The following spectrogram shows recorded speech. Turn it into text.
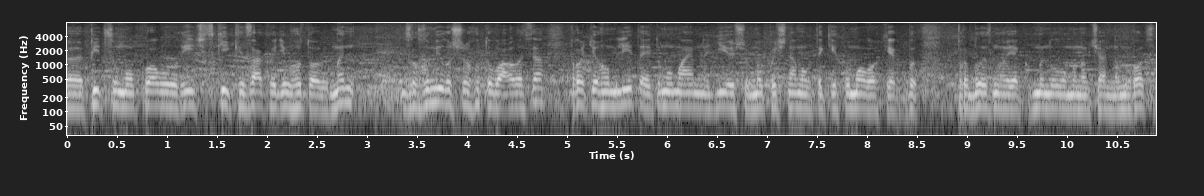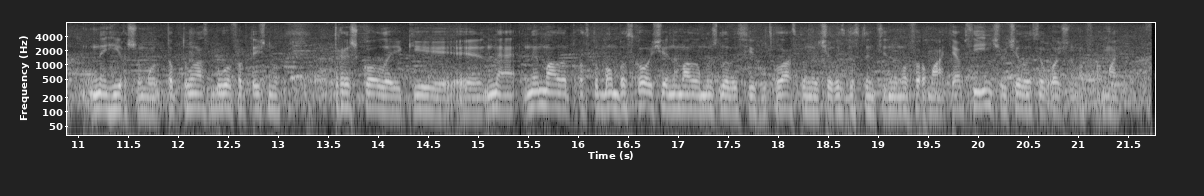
е, підсумкову річ, скільки закладів готові. Ми Зрозуміло, що готувалися протягом літа, і тому маємо надію, що ми почнемо в таких умовах, як приблизно як в минулому навчальному році, не гіршому. Тобто у нас було фактично три школи, які е, не, не мали просто бомбосховища і не мали можливості їх укласти, не вчились в дистанційному форматі, а всі інші вчилися в очному форматі.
